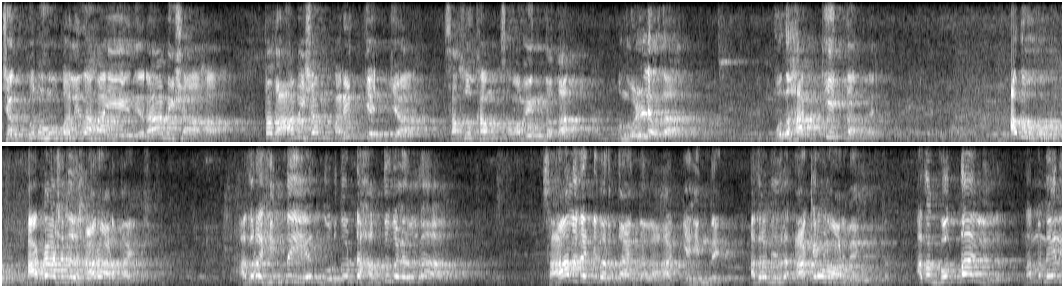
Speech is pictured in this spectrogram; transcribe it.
ಜಗ್ಗುನು ಬಲಿನಃ ಏ ನಿರಾಮಿಷಾಹ. ತದಾಮಿಷಂ ಪರಿತ್ಯಜ್ಯ ಸಸುಖಂ ಸಮವಿಂದತ. ಒಂದು ಒಳ್ಳೆಯ ಉದಾಹರಣೆ. ಒಂದು ಹಕ್ಕಿ ಇತ್ತಂತೆ ಅದು ಆಕಾಶದಲ್ಲಿ ಹಾರಾಡ್ತಾ ಇತ್ತು. ಅದರ ಹಿಂದೆ ಏನು ದೊಡ್ಡ ದೊಡ್ಡ ಹದ್ದುಗಳೆಲ್ಲ ಸಾಲುಗಟ್ಟಿ ಬರ್ತಾ ಇದ್ದಾವೆ ಆ ಹಕ್ಕಿಯ ಹಿಂದೆ. ಅದರ ಮೇಲೆ ಆಕ್ರಮಣ ಮಾಡಬೇಕು ಅಂತ. ಅದಕ್ಕೆ ಗೊತ್ತಾಗಲಿಲ್ಲ. ನಮ್ಮ ಮೇಲೆ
